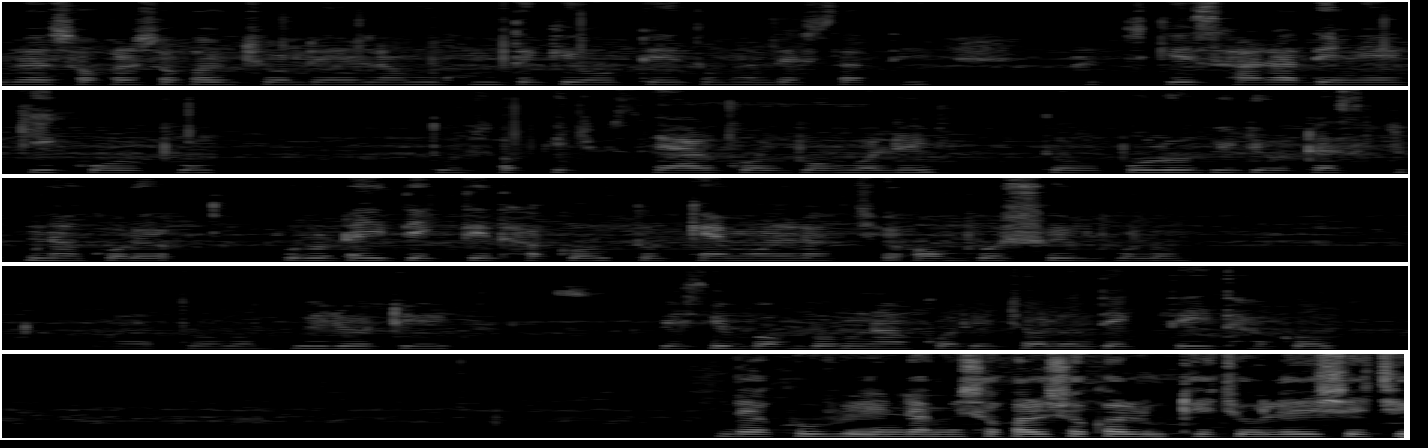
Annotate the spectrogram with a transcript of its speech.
বন্ধুরা, সকাল সকাল চলে এলাম ঘুম থেকে উঠে তোমাদের সাথে। আজকে সারা দিনে কি করব? তো সব কিছু শেয়ার করব বলে। তো পুরো ভিডিওটা স্কিপ না করে পুরোটাই দেখতে থাকো। তো কেমন লাগছে অবশ্যই বলো। বন্ধুরা, তো ভিডিওটি বেশি বকবক না করে চলো দেখতেই থাকো। দেখো ফ্রেন্ড আমি সকাল সকাল উঠে চলে এসেছি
